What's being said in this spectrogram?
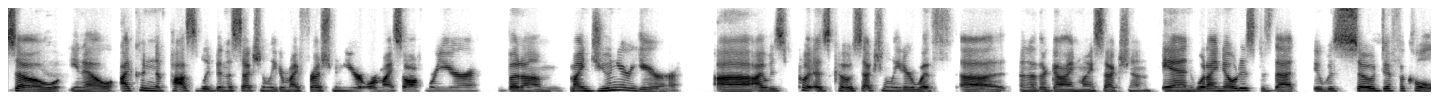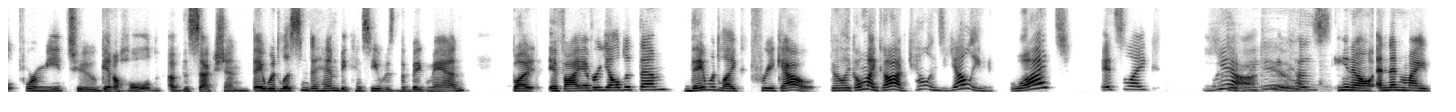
so you know i couldn't have possibly been a section leader my freshman year or my sophomore year but um my junior year uh, I was put as co-section leader with uh, another guy in my section. And what I noticed is that it was so difficult for me to get a hold of the section. They would listen to him because he was the big man. But if I ever yelled at them, they would like freak out. They're like, oh my God, Kellin's yelling. What? It's like, What yeah, because, you know, and then my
